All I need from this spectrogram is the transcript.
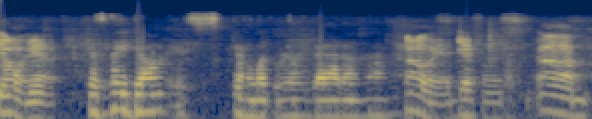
oh yeah. Because if they don't, it's going to look really bad on them. Oh yeah, definitely. Um,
